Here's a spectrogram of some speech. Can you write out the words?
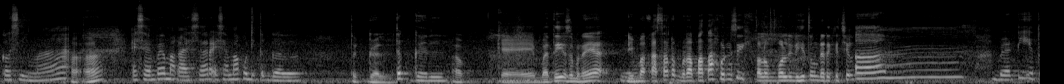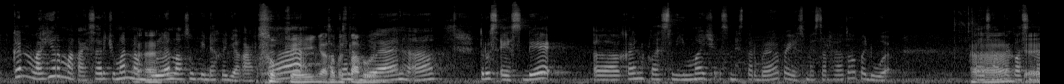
kelas 5, Heeh, SMP Makassar, SMA aku di Tegal. Tegal. Tegal. Oke, berarti sebenarnya di Iya. Makassar berapa tahun sih kalau boleh dihitung dari kecil? Em, berarti itu kan lahir Makassar, cuman enam Uh-uh. bulan langsung pindah ke Jakarta. Oke, nggak sampai setahun. bulan, heeh. Terus SD eh, kan kelas 5 semester berapa ya? Semester 1 apa 2? Ah, sampai kelas oke.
